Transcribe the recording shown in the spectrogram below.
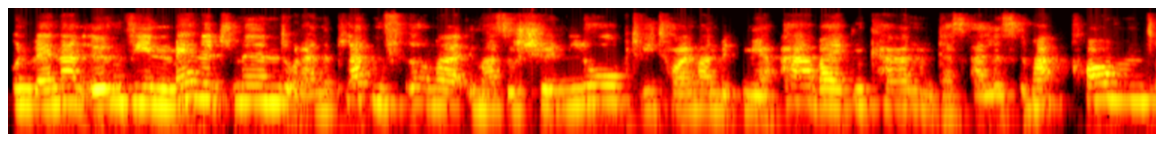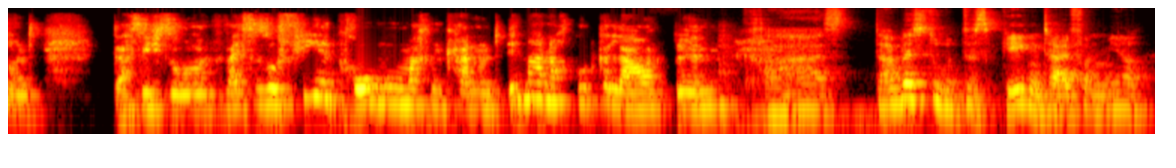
Und wenn dann irgendwie ein Management oder eine Plattenfirma immer so schön lobt, wie toll man mit mir arbeiten kann und dass alles immer kommt und dass ich so, weißt du, so viel Promo machen kann und immer noch gut gelaunt bin. Krass, da bist du das Gegenteil von mir.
